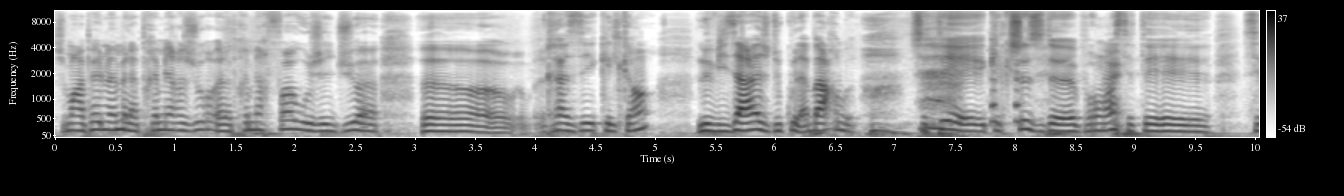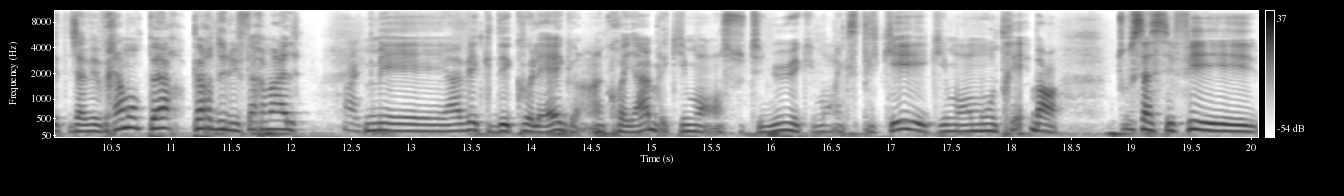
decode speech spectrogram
Je me rappelle même la première, jour, la première fois où j'ai dû euh, raser quelqu'un, le visage, du coup, la barbe. C'était quelque chose de. Pour moi, c'était. J'avais vraiment peur, peur de lui faire mal mais avec des collègues incroyables qui m'ont soutenu et qui m'ont expliqué et qui m'ont montré. Ben, tout ça s'est fait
